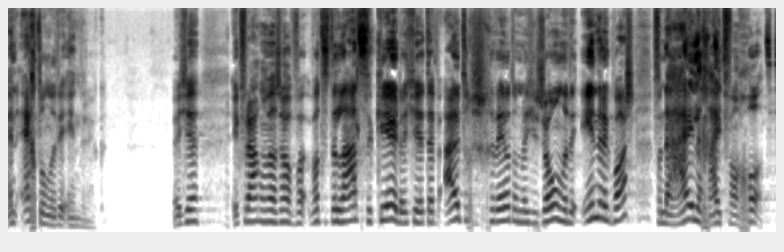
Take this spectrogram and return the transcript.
En echt onder de indruk. Weet je, ik vraag me wel eens af, wat is de laatste keer dat je het hebt uitgeschreeuwd omdat je zo onder de indruk was van de heiligheid van God?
